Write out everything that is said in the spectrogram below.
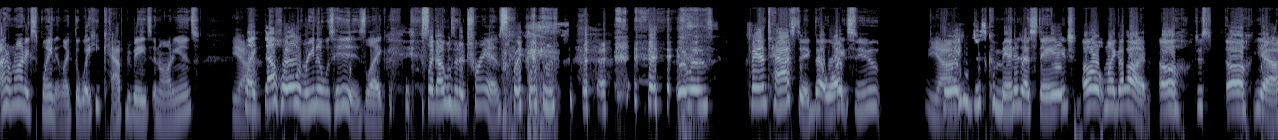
I don't know how to explain it. Like the way he captivates an audience Yeah. like that whole arena was his like it's like i was in a trance like it was it was fantastic that white suit Yeah. the way he just commanded that stage oh my god oh just oh yeah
